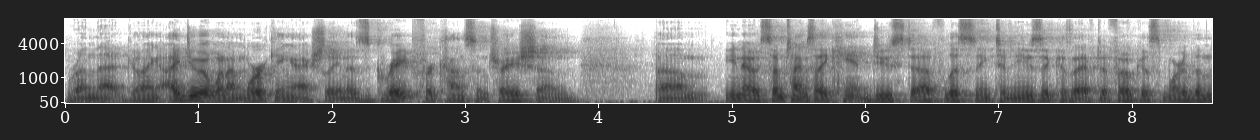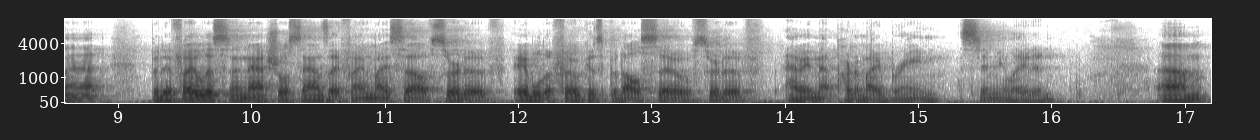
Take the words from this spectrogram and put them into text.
run that going. I do it when I'm working actually, and it's great for concentration. Um, you know, sometimes I can't do stuff listening to music because I have to focus more than that. But if I listen to natural sounds, I find myself sort of able to focus, but also sort of having that part of my brain stimulated. Um,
